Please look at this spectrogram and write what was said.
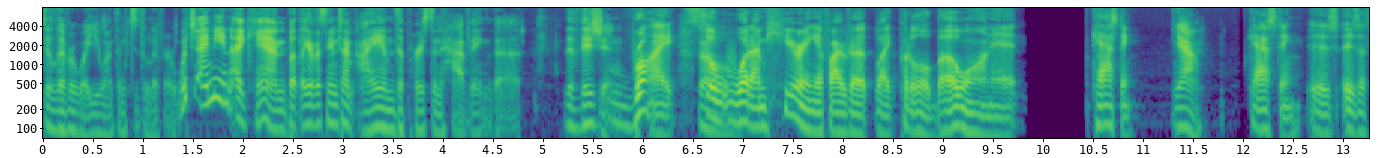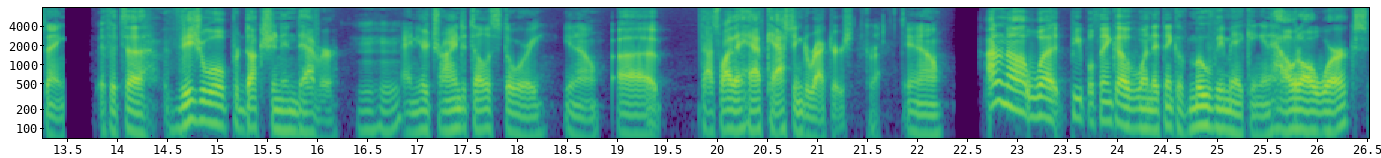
deliver what you want them to deliver. Which I mean, I can, but like at the same time, I am the person having the the vision. Right. So, So- what I'm hearing, if I were to like put a little bow on it, casting, Yeah. casting is is a thing. If it's a visual production endeavor Mm-hmm. and you're trying to tell a story, you know, uh, that's why they have casting directors. Correct. You know, I don't know what people think of when they think of movie making and how it all works.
